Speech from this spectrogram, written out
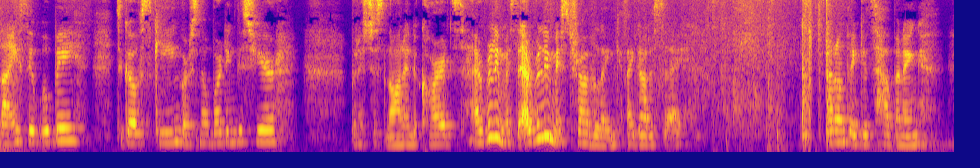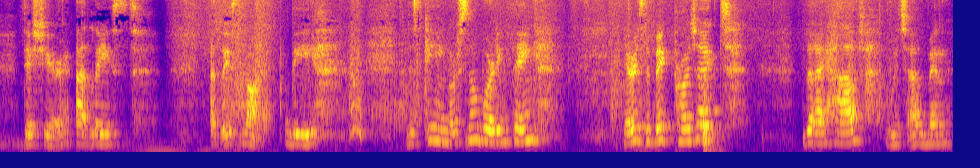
nice it would be to go skiing or snowboarding this year, but it's just not in the cards. I really miss it. I really miss traveling, I gotta say. I don't think it's happening this year, at least, at least not the, the skiing or snowboarding thing. There is a big project that I have, which I've been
